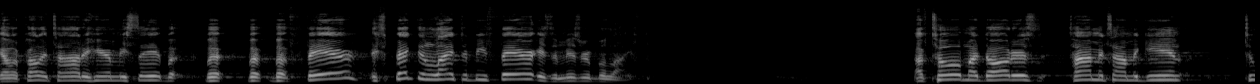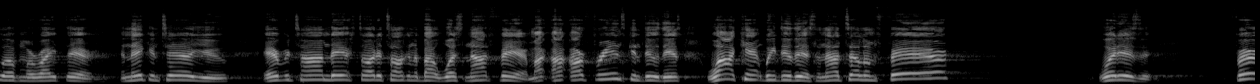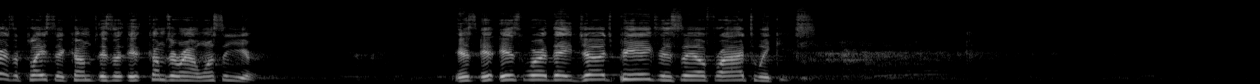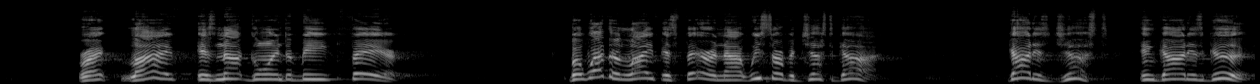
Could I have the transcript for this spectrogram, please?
Y'all are probably tired of hearing me say it, but but but but fair, expecting life to be fair is a miserable life. I've told my daughters time and time again, two of them are right there, and they can tell you every time they started talking about what's not fair. My, our, our friends can do this. Why can't we do this? And I tell them, fair. What is it? Fair is a place that comes. A, it comes around once a year. It's, it, it's where they judge pigs and sell fried Twinkies. right? Life is not going to be fair. But whether life is fair or not, we serve a just God. God is just and God is good,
